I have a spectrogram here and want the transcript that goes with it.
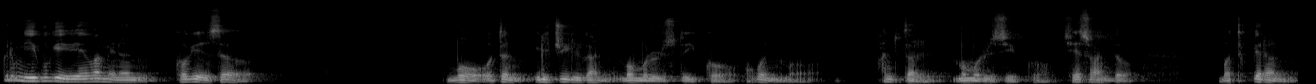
그럼 미국에 여행하면은 거기에서 뭐 어떤 일주일간 머무를 수도 있고 혹은 뭐 한두 달 머무를 수 있고 최소한도 뭐 특별한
